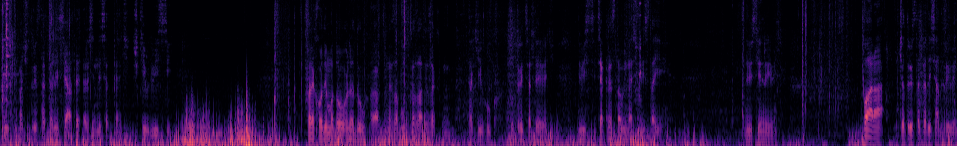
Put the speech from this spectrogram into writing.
Кришки по 450, R75, шків 200. Переходимо до огляду, не забув сказати за такий гук. Тут 39. 200. Ця крестовина сюди стає. 200 гривень. Пара 450 гривень.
